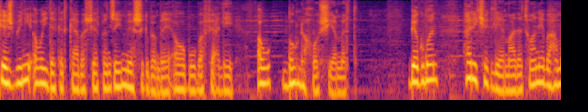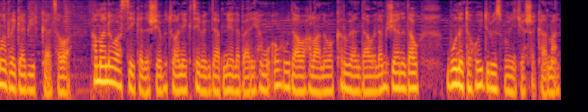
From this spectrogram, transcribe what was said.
پێشبینی ئەوەی دەکرد کە بە شێرپەنجەی مێشک بمرێ ئەوە بوو بە فعلی ئەو بەو نەخۆشیە مرد. بێگومان هەر یکێک لێمە دەتوانێ بە هەمان ڕێگا بیر بکاتەوە، هەمانەوا سەی کە دەشێ بتوانێ کتێبێک دابنێ لە بارەی هەموو ئەو ڕووداوە هەڵانەوە کە ڕوویان داوە لەم ژیانەدا و بوونەتە هۆی دروست بوونی کێشەکانمان.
